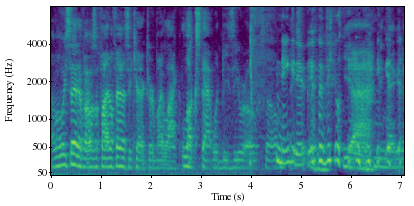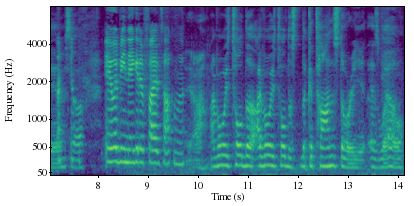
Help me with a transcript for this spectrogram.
I've always said if I was a Final Fantasy character, my luck, luck stat would be zero. So Negative. It would be. Yeah, it'd be negative. So It would be negative five Takuma. yeah, I've always told the I've always told the the Catan story as well,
